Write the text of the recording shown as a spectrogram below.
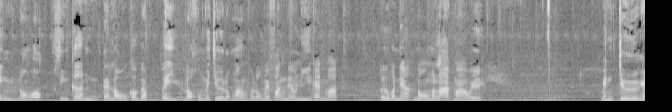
ง น้องออกซิงเกิลแต่เราก็แบบ เอ้ย เราคงไม่เจอหรอกมั้งเพราะเราไม่ฟังแนวนี้กันว่า เออวันเนี้ย น้องมันลากมาเว้ยแม่งเจอไง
